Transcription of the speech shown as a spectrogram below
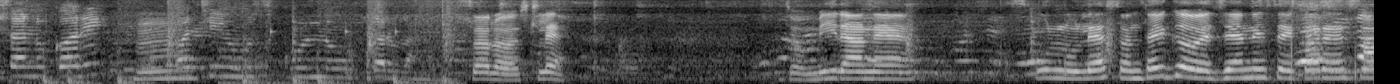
ટ્યુશન કરી પછી હું સ્કૂલનું કરવા. સરસ લે. જો મીરાને સ્કૂલનું લેસન થઈ ગયું જેનિસે કરે છે.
